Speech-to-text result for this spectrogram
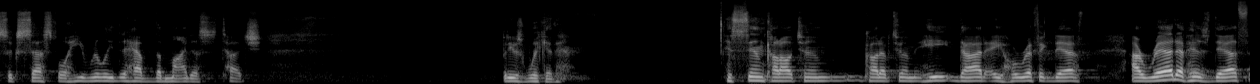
successful. He really did have the Midas touch. But he was wicked. His sin caught up to him, caught up to him. He died a horrific death. I read of his death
